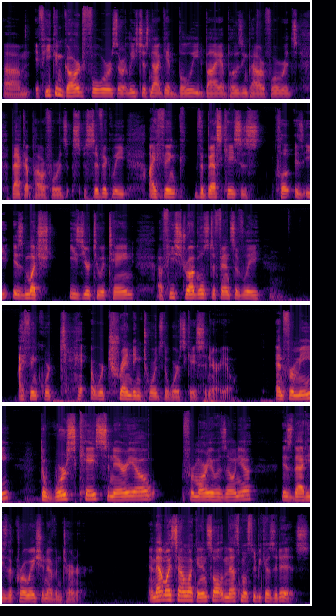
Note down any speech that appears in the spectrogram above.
Um, if he can guard fours or at least just not get bullied by opposing power forwards, backup power forwards specifically, I think the best case is is is much easier to attain. If he struggles defensively, I think we're te- we're trending towards the worst case scenario. And for me, the worst case scenario for Mario Hezonja is that he's the Croatian Evan Turner. And that might sound like an insult, and that's mostly because it is.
